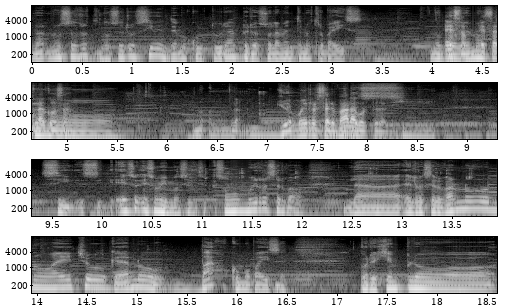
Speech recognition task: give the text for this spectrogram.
no- nosotros, nosotros sí vendemos cultura, pero solamente en nuestro país. No Eso, esa es la como- cosa. no- No, yo- es muy reservada la cultura aquí. Sí, sí, sí, eso, eso mismo, sí, somos muy reservados. La, el reservarnos nos ha hecho quedarnos bajos como países. Por ejemplo,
